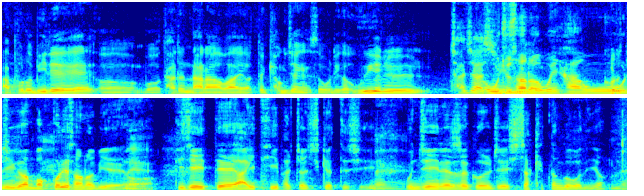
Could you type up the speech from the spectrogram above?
앞으로 미래에 어, 뭐 다른 나라와의 어떤 경쟁에서 우리가 우위를 차지할 수 우주 산업은 향후 그렇죠. 우리가 먹거리 네. 산업이에요. 네. DJ 때 IT 발전시켰듯이 네. 문재인에서 그걸 이제 시작했던 거거든요. 네.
